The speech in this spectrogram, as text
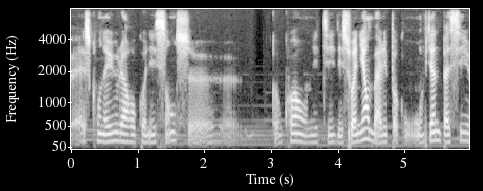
est-ce qu'on a eu la reconnaissance comme quoi on était des soignants? Bah, à l'époque, on vient de passer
